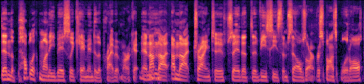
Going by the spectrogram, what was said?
then the public money basically came into the private market. And I'm mm-hmm. not. I'm not trying to say that the VCs themselves aren't responsible at all,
